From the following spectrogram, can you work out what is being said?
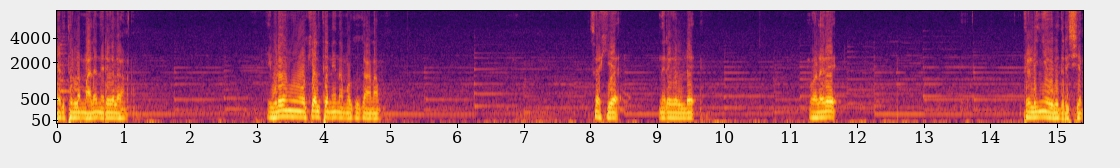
അടുത്തുള്ള മലനിരകളാണ്. ഇവിടെ നിന്ന് നോക്കിയാൽ തന്നെ നമുക്ക് കാണാം. സഹ്യ നിരകളുടെ വളരെ തെളിഞ്ഞ ഒരു ദൃശ്യം.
